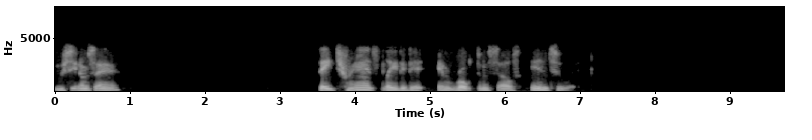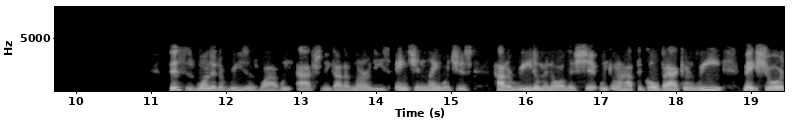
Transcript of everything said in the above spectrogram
You see what I'm saying? They translated it and wrote themselves into it. This is one of the reasons why we actually got to learn these ancient languages, how to read them and all this shit. We're going to have to go back and read, make sure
